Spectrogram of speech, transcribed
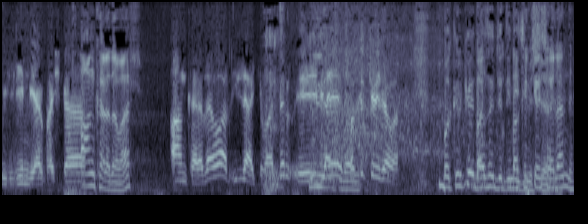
Bildiğim bir yer başka. Ankara'da var. Ankara'da var illaki vardır. Ee, İllaki de vardır. Bakırköy'de var. Bakırköy'de az önce dinleyicimiz Bakırköy söylendi.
